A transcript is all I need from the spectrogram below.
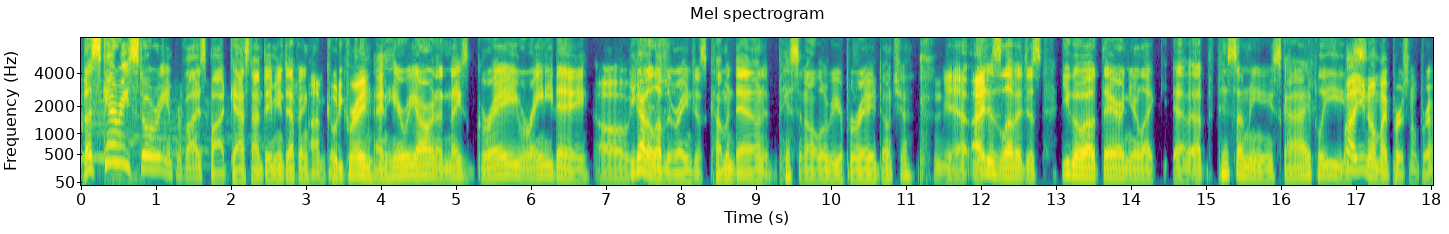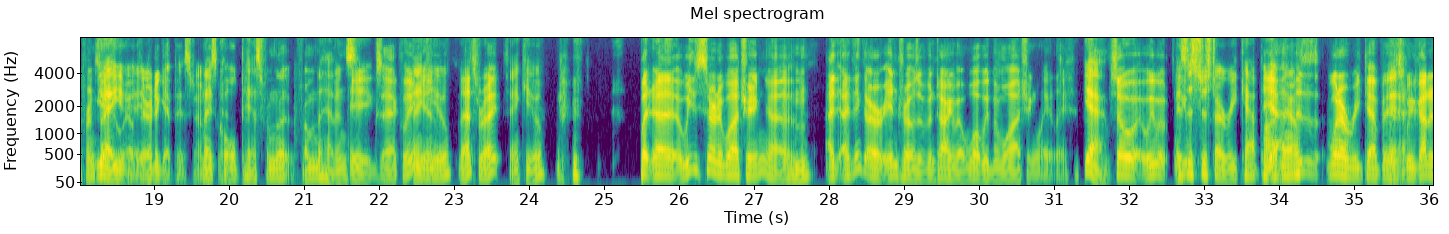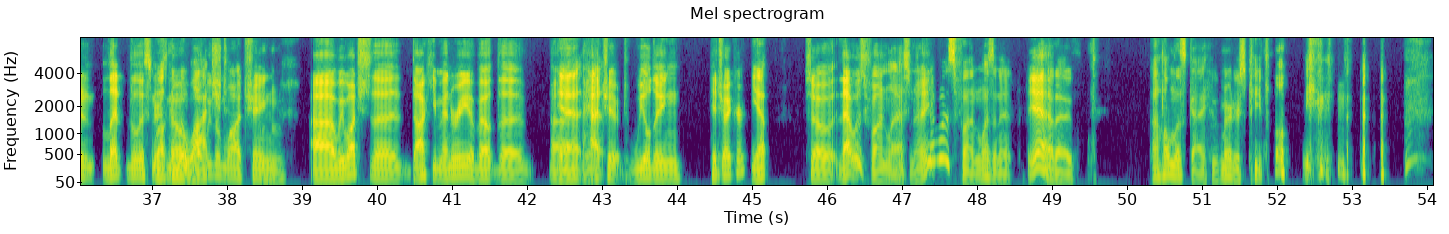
The Scary Story Improvised Podcast. I'm Damian Depping. I'm Cody Crane. and here we are on a nice gray, rainy day. Oh, You gotta love the rain just coming down and pissing all over your parade, don't you? yeah. I I just love it. Just you go out there and you're like, yeah, uh, piss on me, sky, please. well, you know my personal preference. Yeah, you out yeah. there to get pissed on. nice cold piss from the from the heavens. Exactly. Thank yeah. you, That's right. thank you. But uh, we started watching. Uh, Mhm. I, I think our intros have been talking about what we've been watching lately. Yeah, So we would. is this just our recap pod yeah, now? this is what our recap is. Yeah. We've got to let the listeners Welcome know what we've been watching. Mhm. Uh, we watched the documentary about the uh, yeah. hatchet wielding hitchhiker. Yep, So that was fun last night. It was fun, wasn't it? Yeah. About a a homeless guy who murders people.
